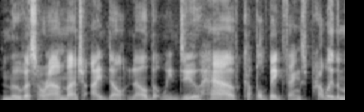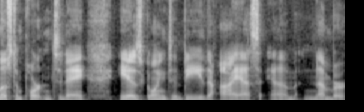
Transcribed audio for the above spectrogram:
move us around much, I don't know, but we do have a couple big things. Probably the most important today is going to be the ISM number.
